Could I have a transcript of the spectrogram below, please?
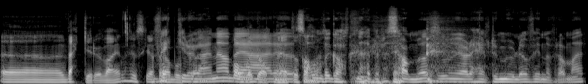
Eh, Vekkerødveien, husker jeg fra boka. Ja. Alle gatene er heter samme. alle gatene heter det samme, som gjør det helt umulig å finne fram der.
